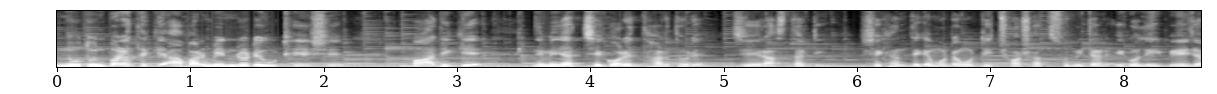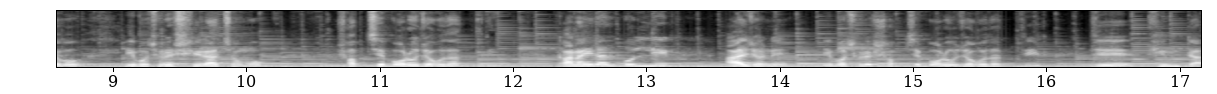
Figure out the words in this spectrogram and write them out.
নতুন পাড়া থেকে আবার মেন রোডে উঠে এসে বাঁ দিকে নেমে যাচ্ছে গড়ের ধার ধরে যে রাস্তাটি। সেখান থেকে মোটামুটি ছ সাতশো মিটার এগোলেই পেয়ে যাব এবছরের সেরা চমক, সবচেয়ে বড় জগদ্ধাত্রী। কানাইলাল পল্লীর আয়োজনে এবছরের সবচেয়ে বড় জগদ্ধাত্রীর যে থিমটা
